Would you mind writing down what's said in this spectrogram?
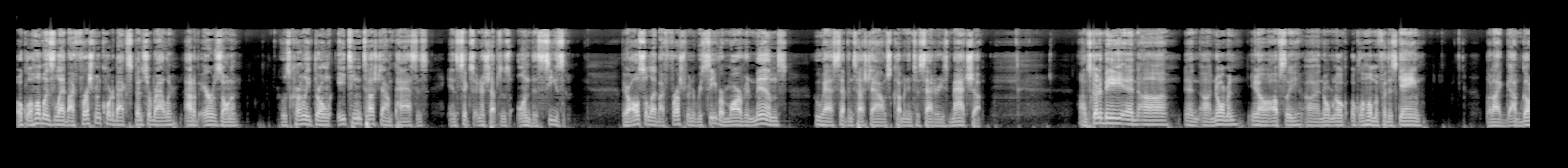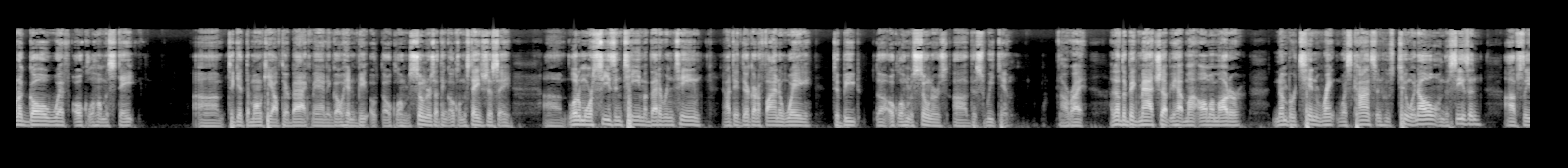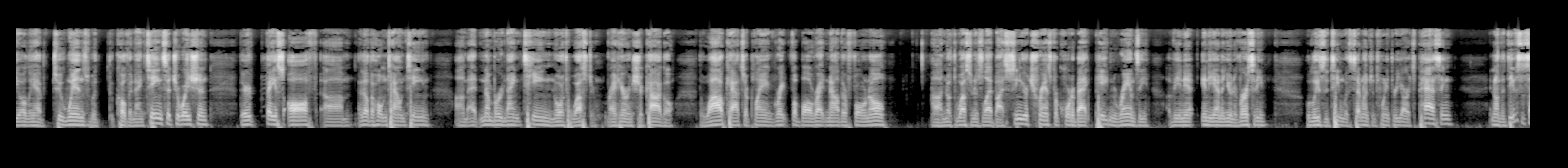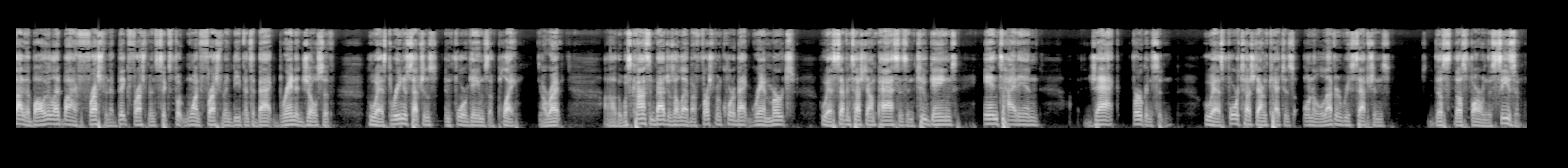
Oklahoma is led by freshman quarterback Spencer Rattler out of Arizona, who's currently thrown 18 touchdown passes and six interceptions on this season. They're also led by freshman receiver Marvin Mims, who has seven touchdowns coming into Saturday's matchup. Um, it's going to be in uh, in uh, Norman, you know, obviously uh, Norman, Oklahoma for this game, but I, I'm going to go with Oklahoma State um, to get the monkey off their back, man, and go ahead and beat the Oklahoma Sooners. I think Oklahoma State's just a um, little more seasoned team, a veteran team. I think they're going to find a way to beat the Oklahoma Sooners uh, this weekend. All right. Another big matchup. You have my alma mater, number 10 ranked Wisconsin, who's 2 and 0 on the season. Obviously, only have two wins with the COVID 19 situation. They're face off um, another hometown team um, at number 19 Northwestern right here in Chicago. The Wildcats are playing great football right now. They're 4 0. Uh, Northwestern is led by senior transfer quarterback Peyton Ramsey of Indiana University, who leads the team with 723 yards passing. And on the defensive side of the ball, they're led by a freshman, a big freshman, six foot one freshman defensive back, Brandon Joseph, who has three interceptions in four games of play. All right. Uh, the Wisconsin Badgers are led by freshman quarterback Graham Mertz, who has seven touchdown passes in two games, and tight end Jake Ferguson, who has four touchdown catches on 11 receptions thus, thus far in the season.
